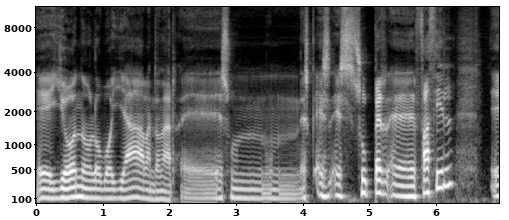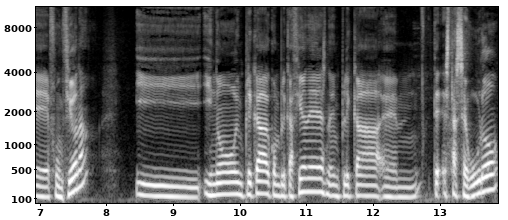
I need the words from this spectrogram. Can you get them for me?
yo no lo voy a abandonar. Eh, es un, un es súper eh, fácil, eh, funciona. Y, y, no implica complicaciones, no implica. Eh, está seguro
